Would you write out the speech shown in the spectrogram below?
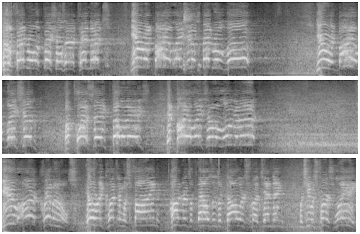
To the federal officials in attendance, you're in violation of federal law. You're in violation of Class A felonies, in violation of the Logan Act. You are criminals. Hillary Clinton was fined hundreds of thousands of dollars for attending when she was first lady.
